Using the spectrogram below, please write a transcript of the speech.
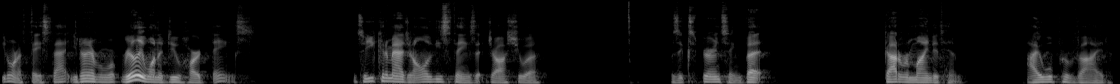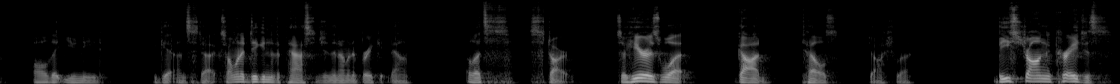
You don't want to face that. You don't ever really want to do hard things. And so you can imagine all of these things that Joshua was experiencing. But God reminded him, I will provide all that you need to get unstuck. So I want to dig into the passage and then I'm going to break it down. Let's start. So here is what God tells Joshua Be strong and courageous,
